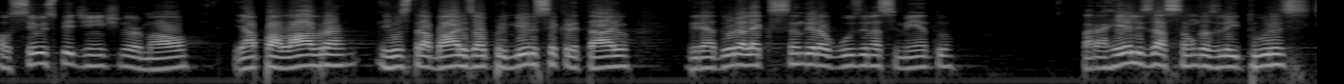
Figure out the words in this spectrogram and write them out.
ao seu expediente normal e a palavra e os trabalhos ao primeiro secretário, vereador Alexander Augusto Nascimento, para a realização das leituras,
